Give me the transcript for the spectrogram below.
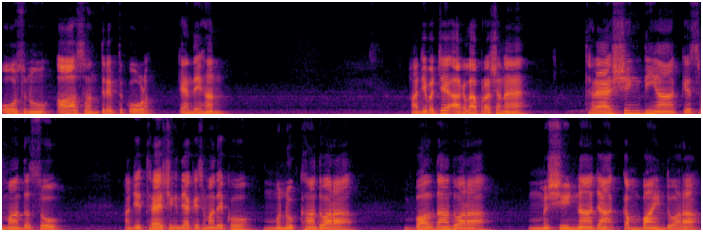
ਉਸ ਨੂੰ ਅਸੰਤ੍ਰਿਪਤ ਘੋਲ ਕਹਿੰਦੇ ਹਨ। ਹਾਂਜੀ ਬੱਚੇ, ਅਗਲਾ ਪ੍ਰਸ਼ਨ ਹੈ ਥ੍ਰੈਸ਼ਿੰਗ ਦੀਆਂ ਕਿਸਮਾਂ ਦੱਸੋ। ਹਾਂਜੀ ਥ੍ਰੈਸ਼ਿੰਗ ਦੀਆਂ ਕਿਸਮਾਂ ਦੇਖੋ। ਮਨੁੱਖਾਂ ਦੁਆਰਾ, ਬਲਦਾਂ ਦੁਆਰਾ, ਮਸ਼ੀਨਾਂ ਜਾਂ ਕੰਬਾਈਨ ਦੁਆਰਾ।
